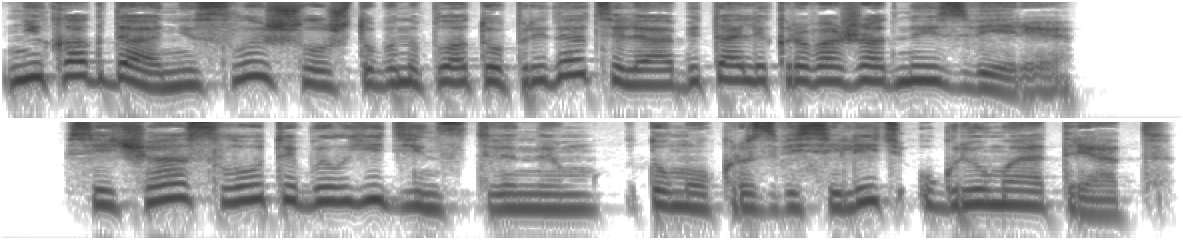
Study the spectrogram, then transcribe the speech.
Никогда не слышал, чтобы на плато предателя обитали кровожадные звери. Сейчас Лутый был единственным, кто мог развеселить угрюмый отряд.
